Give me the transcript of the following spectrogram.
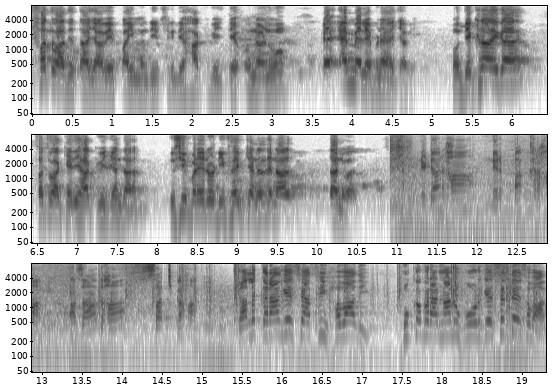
ਫਤਵਾ ਦਿੱਤਾ ਜਾਵੇ ਭਾਈ ਮਨਦੀਪ ਸਿੰਘ ਦੇ ਹੱਕ ਵਿੱਚ ਤੇ ਉਹਨਾਂ ਨੂੰ ਐਮਐਲਏ ਬਣਾਇਆ ਜਾਵੇ। ਹੁਣ ਦੇਖਣਾ ਹੋਏਗਾ ਫਤਵਾ ਕਿਹਦੇ ਹੱਕ ਵਿੱਚ ਜਾਂਦਾ। ਤੁਸੀਂ ਬਣੇ ਰਹੋ D5 ਚੈਨਲ ਦੇ ਨਾਲ। ਧੰਨਵਾਦ। ਨਿਡਰ ਹਾਂ ਨਿਰਪੱਖ ਰਹਾਂਗੇ। ਆਜ਼ਾਦ ਹਾਂ ਸੱਚ ਕਹਾਂਗੇ। ਗੱਲ ਕਰਾਂਗੇ ਸਿਆਸੀ ਹਵਾ ਦੀ। ਹੁਕਮਰਾਨਾਂ ਨੂੰ ਹੋਣਗੇ ਸਿੱਧੇ ਸਵਾਲ।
